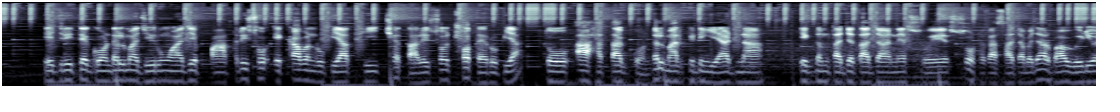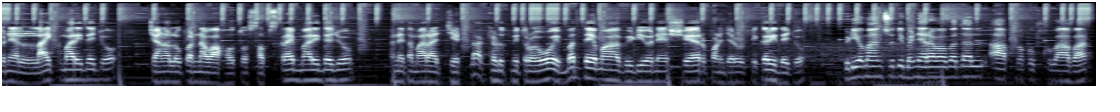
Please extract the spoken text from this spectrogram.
એ જ રીતે ગોંડલમાં જીરું આજે પાંત્રીસો એકાવન રૂપિયાથી છેતાલીસો છોતેર રૂપિયા. તો આ હતા ગોંડલ માર્કેટિંગ યાર્ડના એકદમ તાજા તાજા અને સોએ સો ટકા સાચા બજાર ભાવ. વિડીયોને લાઇક મારી દેજો. ચેનલ ઉપર નવા હો તો સબસ્ક્રાઇબ મારી દેજો. અને તમારા જેટલા ખેડૂત મિત્રો હોય બધેમાં વિડીયોને શેર પણ જરૂરથી કરી દેજો. વિડીયોમાં અંત સુધી બન્યા રહેવા બદલ આપનો ખૂબ ખૂબ આભાર.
